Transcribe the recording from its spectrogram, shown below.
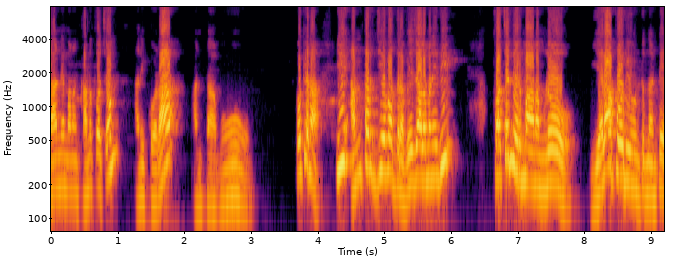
దాన్ని మనం కణత్వచం అని కూడా అంటాము. ఓకేనా? ఈ అంతర్జీవ ద్రవ్యజాలం అనేది త్వచ నిర్మాణంలో ఎలా పోలి ఉంటుందంటే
